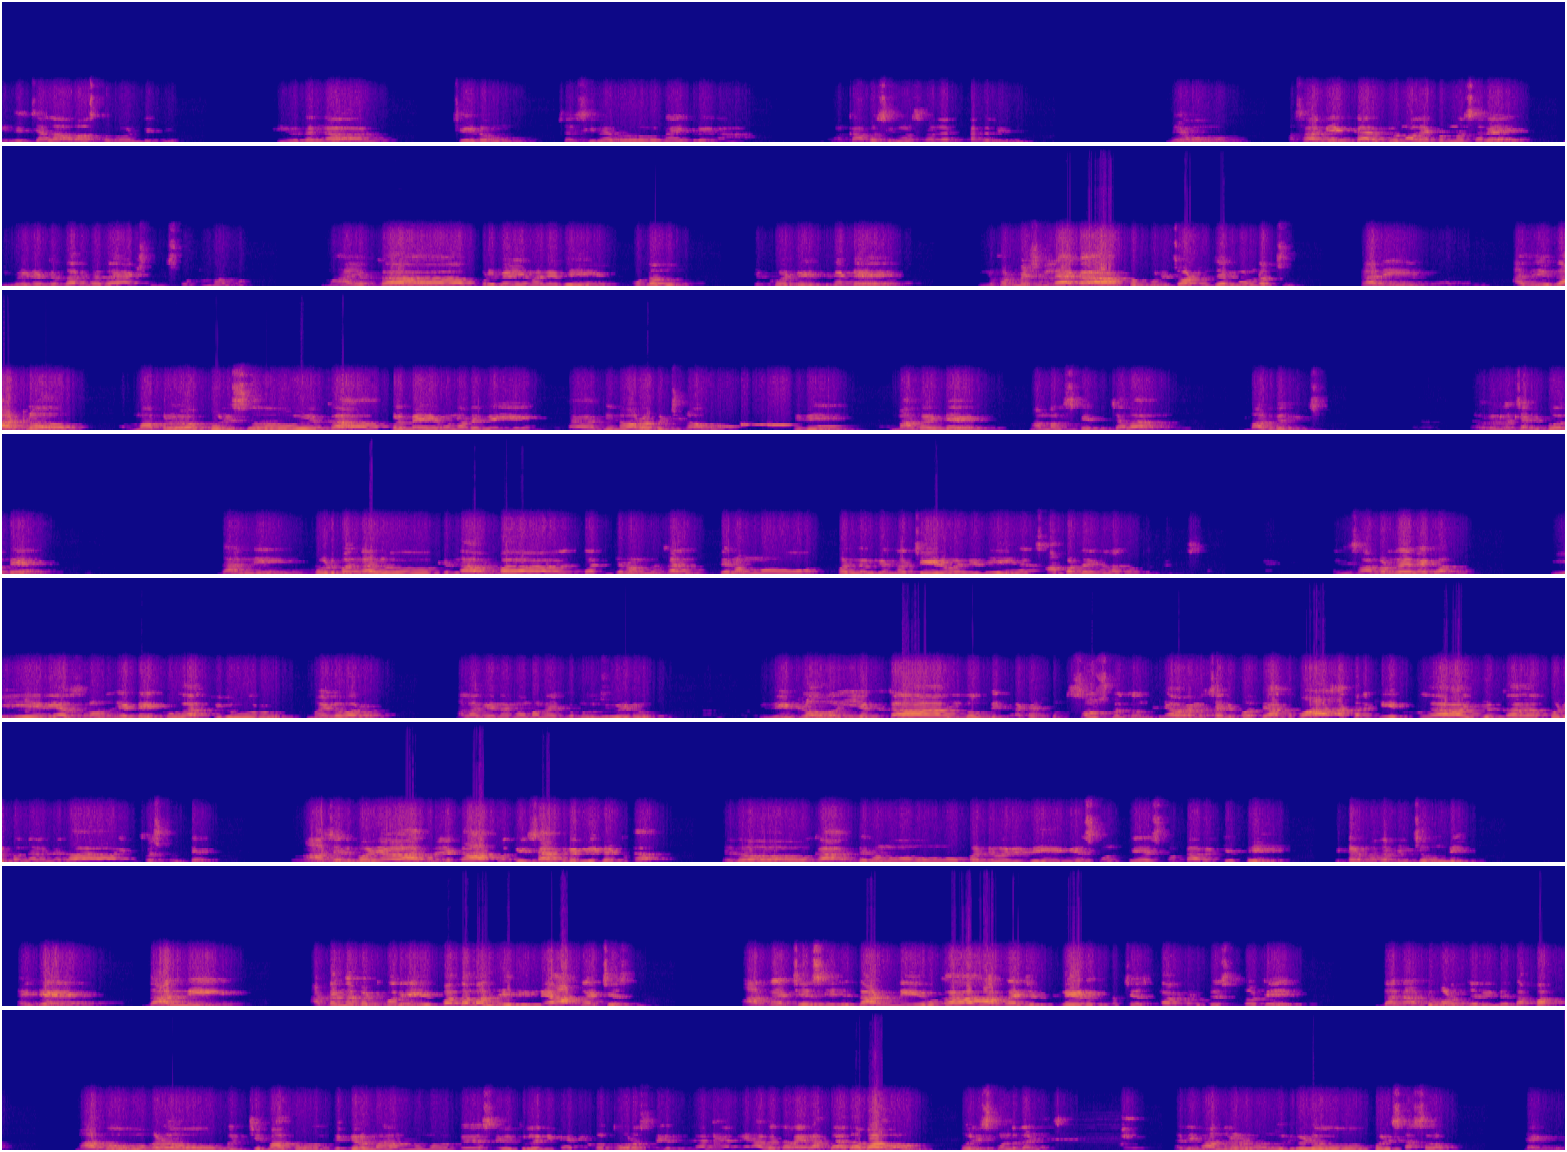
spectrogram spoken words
ఇది చాలా అవాస్తవం అండి ఇది. ఈ విధంగా చేయడం చాలా సీనియర్ నాయకుడైన కాప శ్రీనివాసరావు గారికి తగలేదు మేము అసాంఘిక కార్యక్రమాలు ఎక్కడున్నా సరే ఇమీడియట్గా దాని మీద యాక్షన్ తీసుకుంటున్నాము. మా యొక్క ప్రమేయం అనేది ఉండదు. ఎక్కువ ఎందుకంటే ఇన్ఫర్మేషన్ లేక కొన్ని కొన్ని చోట్ల జరిగి ఉండొచ్చు. కానీ అది దాంట్లో మా ప్ర- పోలీసు యొక్క ప్రమేయం ఉన్నదని దీన్ని ఆరోపించడం ఇది మాకైతే మా మనసుకైతే చాలా బాధ కలిగించింది. ఎవరైనా చనిపోతే దాన్ని కోడి పందాలు కింద దినము దినం దినము పందెం కింద చేయడం అనేది అది సాంప్రదాయం లాగా ఉంటుంది ఇది సాంప్రదాయమే కాదు. ఈ ఏరియాస్లో అంటే ఎక్కువగా తిరువూరు మైలవరం అలాగేనేమో మన యొక్క నూజివేడు దీంట్లో ఈ యొక్క ఇది ఉంది. అంటే సంస్కృతి ఉంది. ఎవరైనా చనిపోతే అతనికి ఎక్కువగా ఈ యొక్క కోడి పందాల మీద ఇంట్రెస్ట్ ఉంటే ఆ చనిపోయిన అతని యొక్క ఆత్మకి శాంతి కలిగేటట్టుగా ఏదో ఒక దినము పందెం అనేది వేసుకుంటే వేసుకుంటారని చెప్పి ఇక్కడ మొదటి నుంచి ఉంది. అయితే దాన్ని అడ్డంగా పెట్టుకొని కొంతమంది దీన్ని ఆర్గనైజ్ చేస్తున్నారు. ఆర్గనైజ్ చేసి దాన్ని ఒక ఆర్గనైజ్డ్ క్రియేటర్ కింద చేస్తున్నారనే ఉద్దేశంతో దాన్ని అడ్డుకోవడం జరిగిందే తప్ప మాకు ఒకడు మంచి మాకు దగ్గర స్నేహితులని కానీ ఒక దూర స్నేహితులు కానీ కానీ ఆ విధమైన భేదభావం పోలీసుకు ఉండదండి. అది అందులో నువ్వు పోలీస్కి అసలు. Thank you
